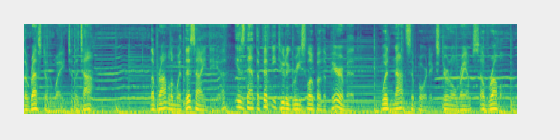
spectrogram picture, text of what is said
the rest of the way to the top. The problem with this idea is that the 52 degree slope of the pyramid would not support external ramps of rubble.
